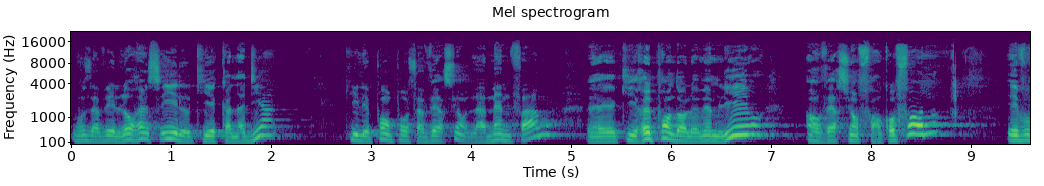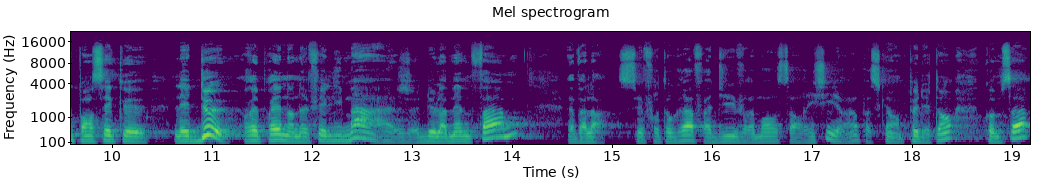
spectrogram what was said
vous avez Laurence Hill, qui est canadien, qui les prend pour sa version La même femme, euh, qui reprend dans le même livre, en version francophone. Et vous pensez que les deux reprennent en effet l'image de la même femme. Et voilà, ce photographe a dû vraiment s'enrichir, hein, parce qu'en peu de temps, comme ça,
